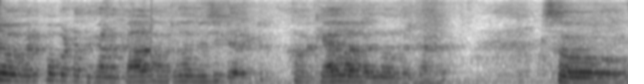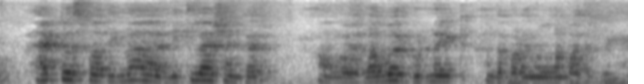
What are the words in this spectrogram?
ஷோ விருப்பப்பட்டதுக்கான காரணம் அவர் தான் மியூசிக் டைரக்டர் அவர் கேரளாலேருந்து வந்திருக்காரு. ஸோ ஆக்டர்ஸ் பார்த்தீங்கன்னா நிக்கிலா சங்கர் அவங்க லவ்வர் குட் நைட் அந்த படங்கள்லாம் பார்த்துருப்பீங்க.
